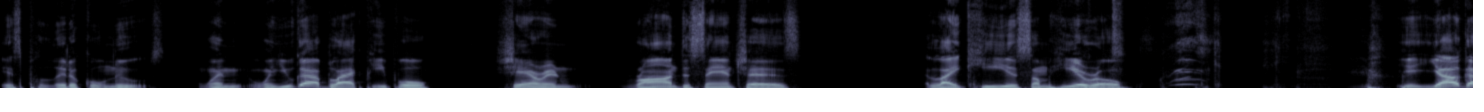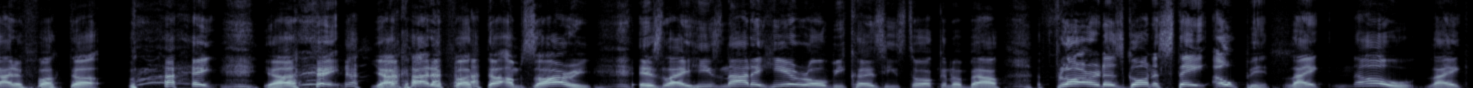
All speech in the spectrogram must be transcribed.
is political news. When when you got black people sharing Ron DeSantis like he is some hero, y- y'all got it fucked up. like y'all, y'all got it fucked up. I'm sorry. It's like he's not a hero because he's talking about Florida's gonna stay open. Like no, like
